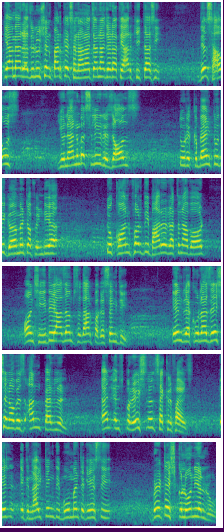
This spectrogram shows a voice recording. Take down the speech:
ਅੱਜ ਕਿ ਆ ਮੈਂ ਰੈਜ਼ੋਲੂਸ਼ਨ ਪੜ੍ਹ ਕੇ ਸੁਣਾਉਣਾ ਚਾਹੁੰਦਾ ਜਿਹੜਾ ਤਿਆਰ ਕੀਤਾ ਸੀ this house unanimously resolves to recommend to the government of India to confer the Bharat Ratna Award on Shahid Azam Sardar Bhagat Singh Ji in recognition of his unparalleled and inspirational sacrifice in igniting the movement against the British colonial rule.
